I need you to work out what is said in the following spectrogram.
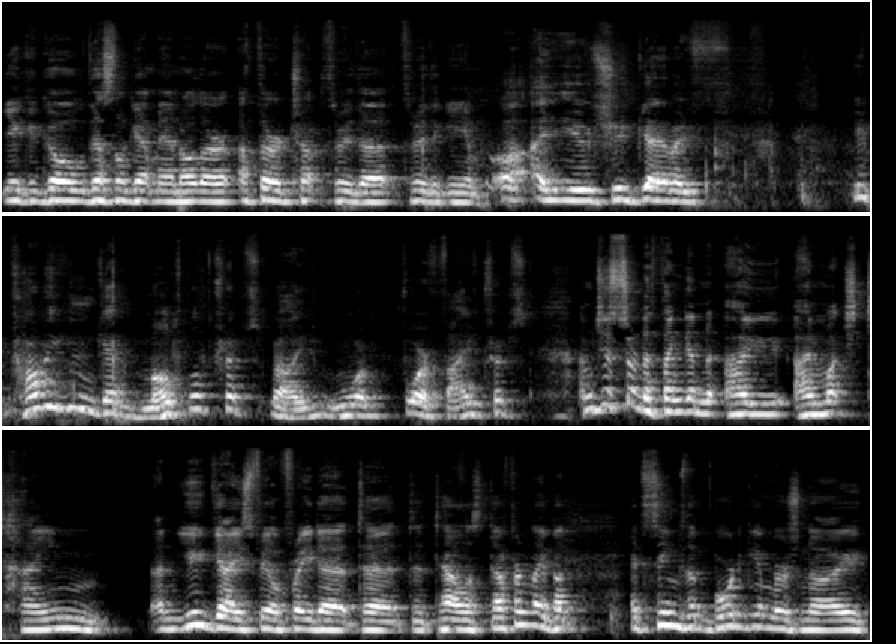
you could go. This will get me another a third trip through the through the game. Uh, you should get about. You probably can get multiple trips. Well, you- more four or five trips. I'm just sort of thinking how how much time, and you guys feel free to, to, to tell us differently, but it seems that board gamers now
